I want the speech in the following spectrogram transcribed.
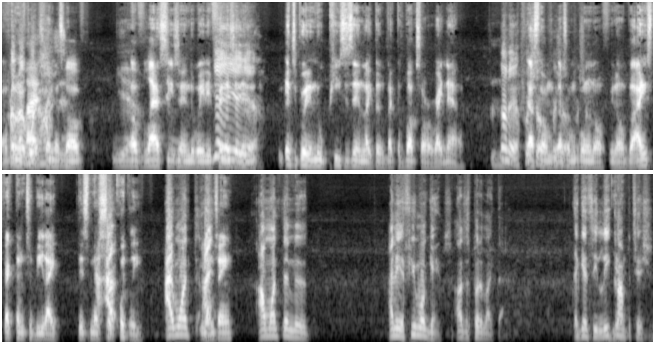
I'm from going with last season. of, Yeah. of last season, the way they yeah, finished, yeah, and yeah, then integrating new pieces in like the like the Bucks are right now. No, no, for that's sure. what I'm for that's sure, what I'm for sure. going off, you know. But I expect them to be like this mess so quickly. I want You know what I'm saying? I want them to. I need a few more games. I'll just put it like that. Against elite Yeah. competition.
